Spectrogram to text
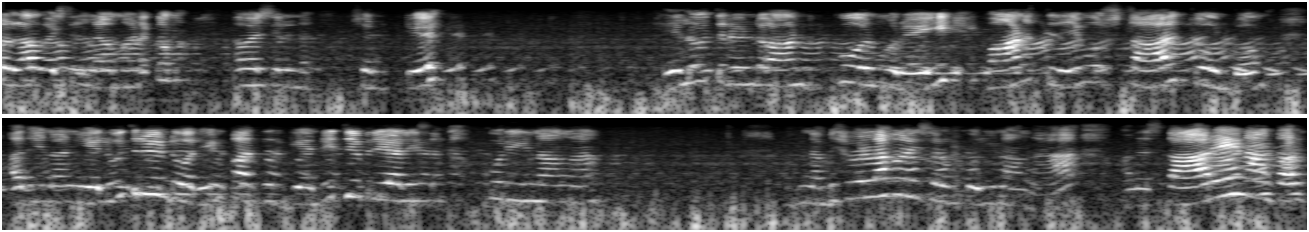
மஞ்சூர் எழுபத்தி ரெண்டு ஆண்டுக்கு ஒரு முறை வானத்திலே ஒரு ஸ்டார் தோன்றும். அதை நான் எழுபத்தி ரெண்டு வரையும் பார்த்திருக்கேன். ஜிப்ரியாலி கூறினாங்க. நபி கூறினாங்க. அந்த ஸ்டாரே நான் தான்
